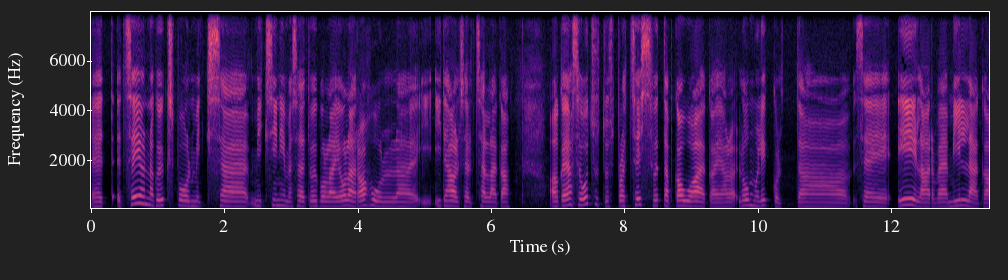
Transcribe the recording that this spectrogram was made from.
et, et see on nagu üks pool, miks, miks inimesed võib-olla ei ole rahul äh, ideaalselt sellega, aga jah, see otsustusprotsess võtab kaua aega ja loomulikult äh, see eelarve, millega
